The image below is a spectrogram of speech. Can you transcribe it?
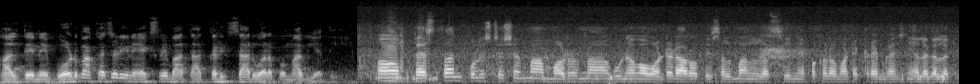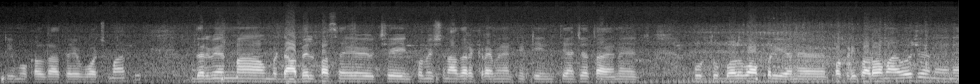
હાલ તેને વોર્ડમાં ખસેડીને એક્સરે બાદ તાત્કાલિક સારવાર આપવામાં આવી હતી. અ, પોલીસ સ્ટેશનમાં મર્ડરના ગુનામાં વોન્ટેડ આરોપી સલમાન લસ્સીને પકડવા માટે ક્રાઇમ બ્રાન્ચની અલગ અલગ ટીમો કાલ રાત્રે વોચમાં હતી. દરમિયાનમાં ડાબેલ પાસે છે ઇન્ફોર્મેશન આધારે ક્રાઇમ બ્રાન્ચની ટીમ ત્યાં જતા એને પૂરતું બળ વાપરી અને પકડી પાડવામાં આવ્યો છે અને એને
